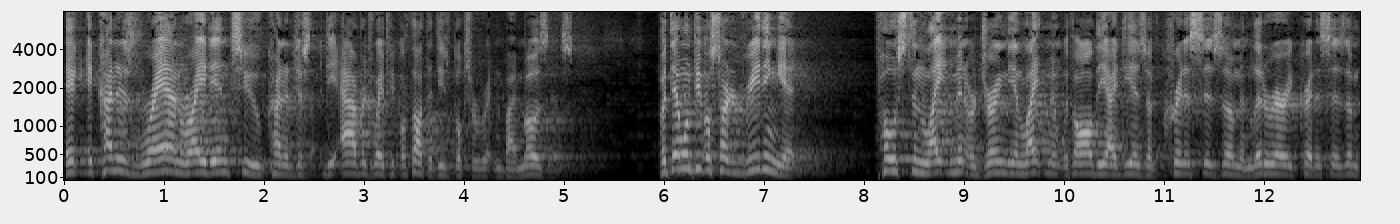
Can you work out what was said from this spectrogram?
it, it kind of just ran right into kind of just the average way people thought that these books were written by Moses. But then when people started reading it, post Enlightenment or during the Enlightenment with all the ideas of criticism and literary criticism,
